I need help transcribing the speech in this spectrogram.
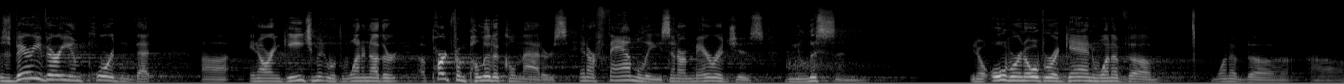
It's very, very important that uh, in our engagement with one another, apart from political matters, in our families, in our marriages, we listen. You know, over and over again, one of the, one of the uh,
